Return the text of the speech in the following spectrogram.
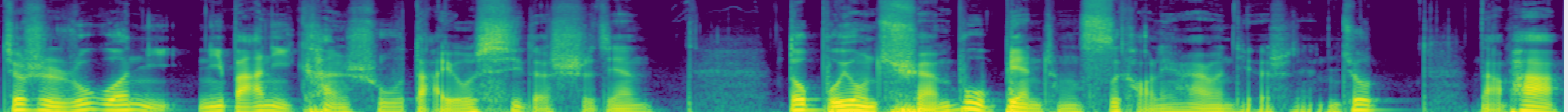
就是如果你你把你看书、打游戏的时间都不用全部变成思考恋爱问题的时间，你就哪怕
